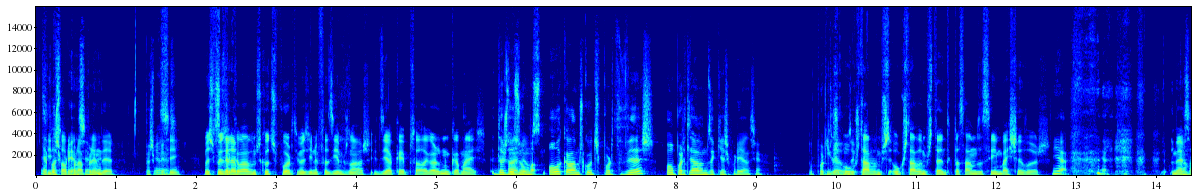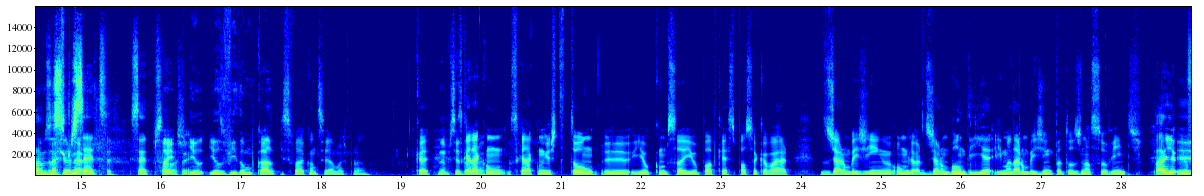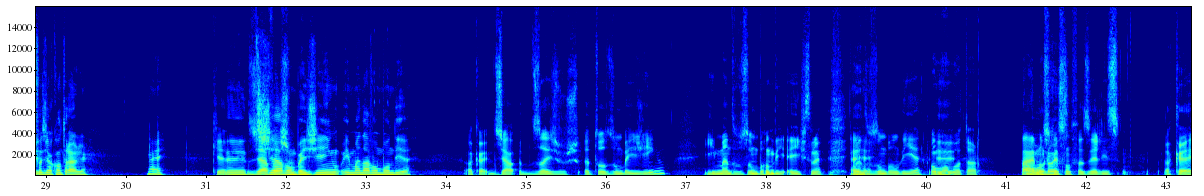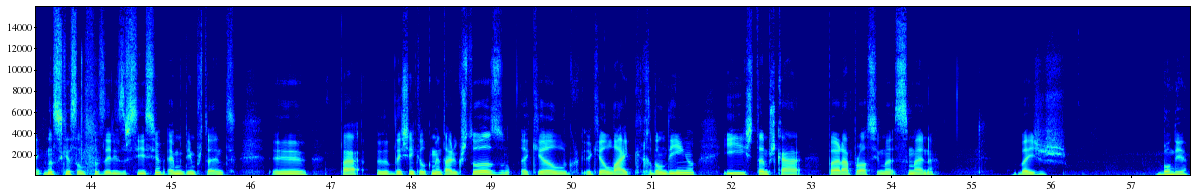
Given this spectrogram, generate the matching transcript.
É Tipo, pela só para não é? aprender. Experiência. Sim. Mas depois calhar- acabávamos com o desporto, imagina, fazíamos nós e dizia, ok pessoal, agora nunca mais. Das Ah, duas, não, uma. se- Ou acabámos com o desporto de vez, ou partilhávamos aqui a experiência. Eu E, partilhava ou, gostávamos, ou gostávamos tanto que passávamos a ser embaixadores. Yeah. Passámos a Acho ser sete, sete pessoas. eu, eu devido um bocado que isso vai acontecer, mas pronto. Ok. Podemos Se calhar, com, se calhar com este tom e eu comecei o podcast posso acabar, desejar um beijinho, ou melhor, desejar um bom dia e mandar um beijinho para todos os nossos ouvintes. Pá, eu, eu Eh, fazia ao contrário. Não é? Que é, Eh, desejavas- Desejava um beijinho e mandava um bom dia. Ok, desejo-vos a todos um beijinho e mando-vos um bom dia. É isto, não é? É, Mando-vos um bom dia. Ou uma Eh, boa tarde. Pá, não se esqueçam de fazer isso. Ok, não se esqueçam de fazer exercício, é muito importante. Eh, pá, eh, deixem aquele comentário gostoso, aquele, aquele like redondinho e estamos cá para a próxima semana. Beijos. Bom dia.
